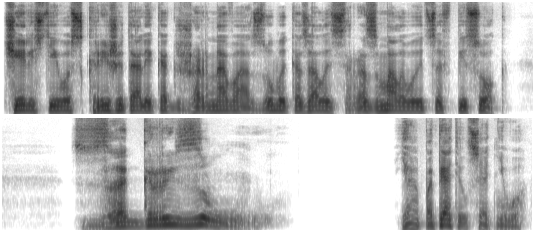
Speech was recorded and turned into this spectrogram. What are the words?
Челюсти его скрежетали, как жернова, зубы, казалось, размалываются в песок. «Загрызу!» Я попятился от него —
